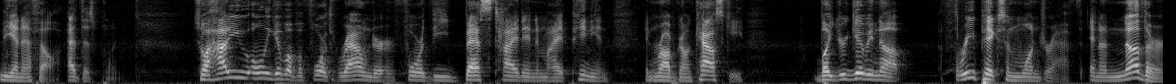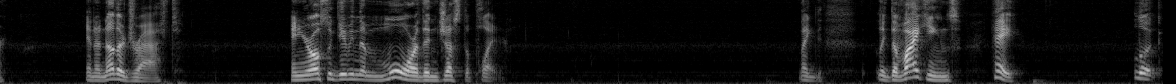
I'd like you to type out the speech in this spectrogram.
the NFL at this point. So, how do you only give up a fourth rounder for the best tight end, in my opinion, in Rob Gronkowski? But you're giving up three picks in one draft and another in another draft, and you're also giving them more than just the player. Like, like the Vikings hey, look,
